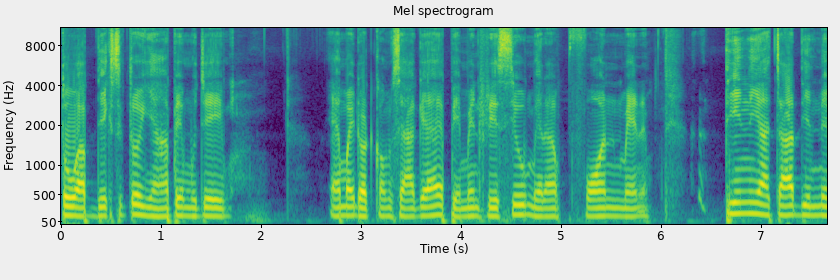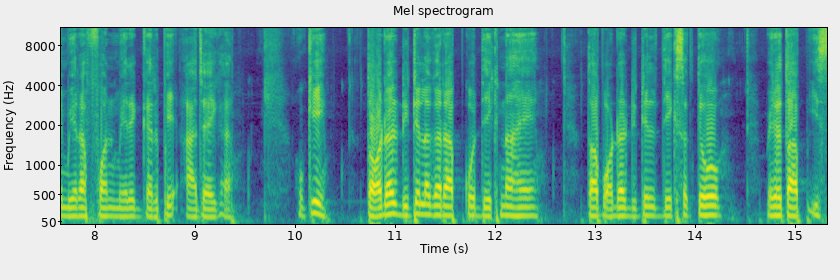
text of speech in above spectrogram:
तो आप देख सकते हो यहाँ पे मुझे एम आई डॉट कॉम से आ गया है पेमेंट रिसीव मेरा फ़ोन मैंने तीन या चार दिन में मेरा फ़ोन मेरे घर पे आ जाएगा ओके तो ऑर्डर डिटेल अगर आपको देखना है तो आप ऑर्डर डिटेल देख सकते हो। पहले तो आप इस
